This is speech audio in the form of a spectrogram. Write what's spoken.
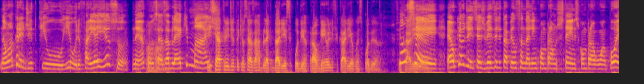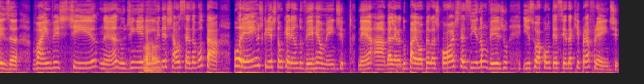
Não acredito que o Yuri faria isso, né, com o Aham. César Black, E mas. você acredita que o César Black daria esse poder pra alguém ou ele ficaria com esse poder? Não Ficaria. sei. É o que eu disse. Às vezes ele tá pensando ali em comprar uns tênis, comprar alguma coisa, vai investir, né, no dinheirinho Aham. e deixar o César votar. Porém, os crias estão querendo ver realmente, né, a galera do paiol pelas costas e não vejo isso acontecer daqui pra frente.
